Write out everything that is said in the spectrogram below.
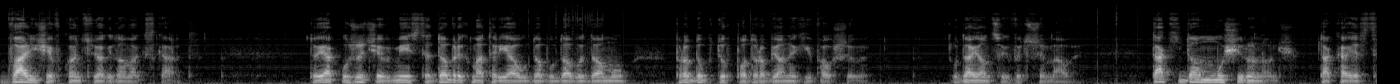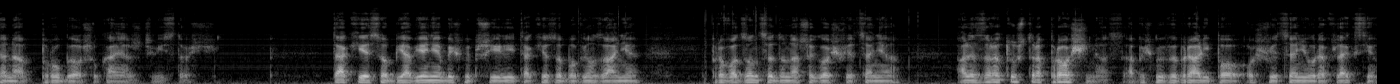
wali się w końcu jak domek z kart. to jak użycie w miejsce dobrych materiałów do budowy domu produktów podrobionych i fałszywych, udających wytrzymałe. Taki dom musi runąć. Taka jest cena próby oszukania rzeczywistości. Takie jest objawienie, byśmy przyjęli takie zobowiązanie prowadzące do naszego oświecenia, ale Zaratusztra prosi nas, abyśmy wybrali po oświeceniu refleksję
